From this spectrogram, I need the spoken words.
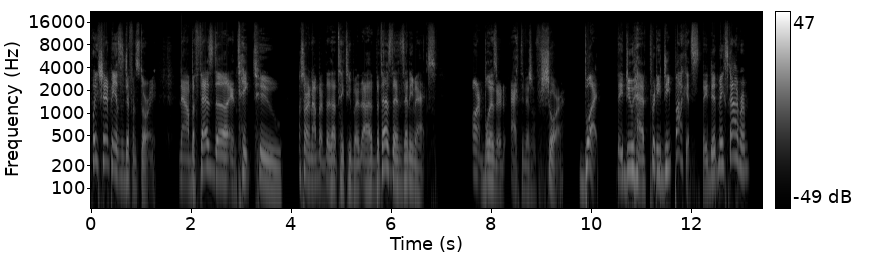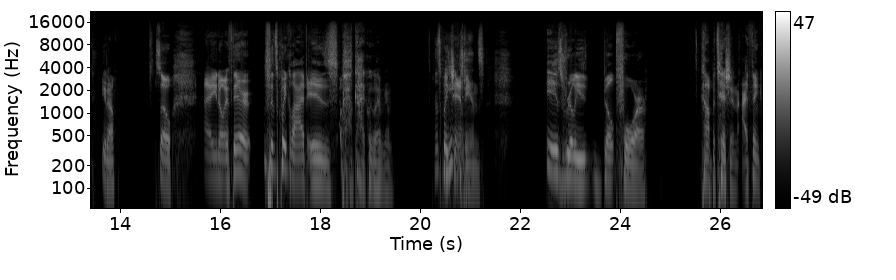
Quake Champions is a different story. Now, Bethesda and Take Two, sorry, not, not Take Two, but uh, Bethesda and ZeniMax aren't Blizzard Activision for sure, but they do have pretty deep pockets. They did make Skyrim, you know. So, uh, you know, if they're since Quake Live is oh god, Quake Live again. Since Quake Champions is really built for competition, I think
